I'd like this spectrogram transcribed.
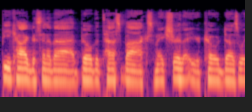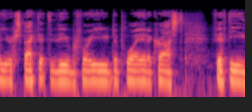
be cognizant of that. Build a test box. Make sure that your code does what you expect it to do before you deploy it across 50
